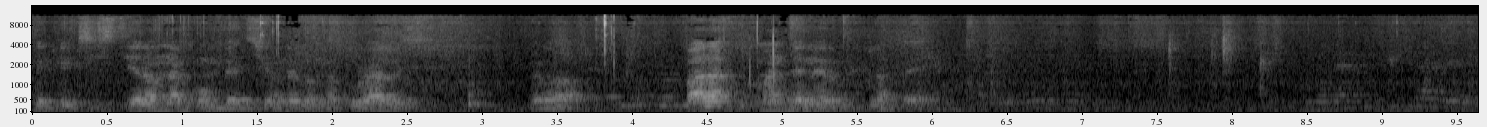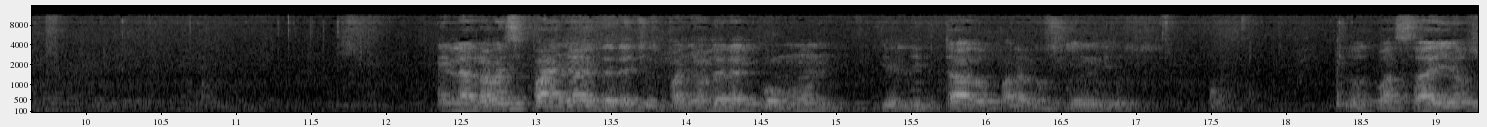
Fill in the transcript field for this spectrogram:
de que existiera una convención de los naturales, ¿verdad? Para mantener la fe. En la Nueva España el derecho español era el común y el dictado para los indios. Los vasallos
